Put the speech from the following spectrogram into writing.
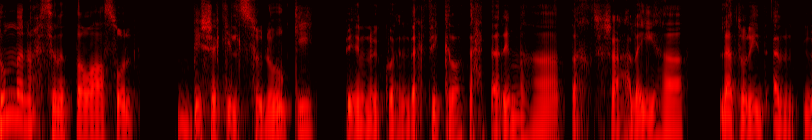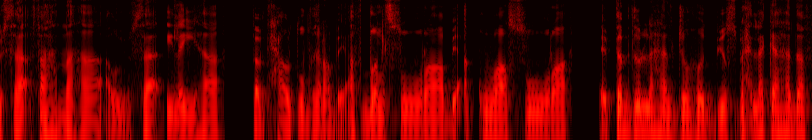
ثم نحسن التواصل بشكل سلوكي بأنه يكون عندك فكرة تحترمها تخشى عليها لا تريد أن يساء فهمها أو يساء إليها فبتحاول تظهرها بأفضل صورة بأقوى صورة بتبذل لها الجهد بيصبح لك هدف.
